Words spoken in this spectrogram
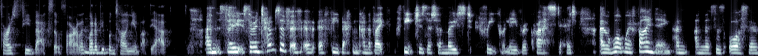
far as feedback so far like mm-hmm. what are mm-hmm. people telling you about the app um, so, so in terms of, of, of, feedback and kind of like features that are most frequently requested, um, what we're finding, and, and this is awesome,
